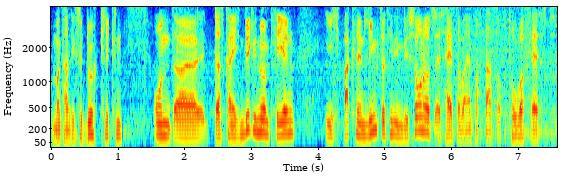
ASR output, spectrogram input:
und man kann sich so durchklicken. Und äh, das kann ich wirklich nur empfehlen. Ich packe einen Link dorthin in die Show Notes. Es heißt aber einfach das Oktoberfest.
